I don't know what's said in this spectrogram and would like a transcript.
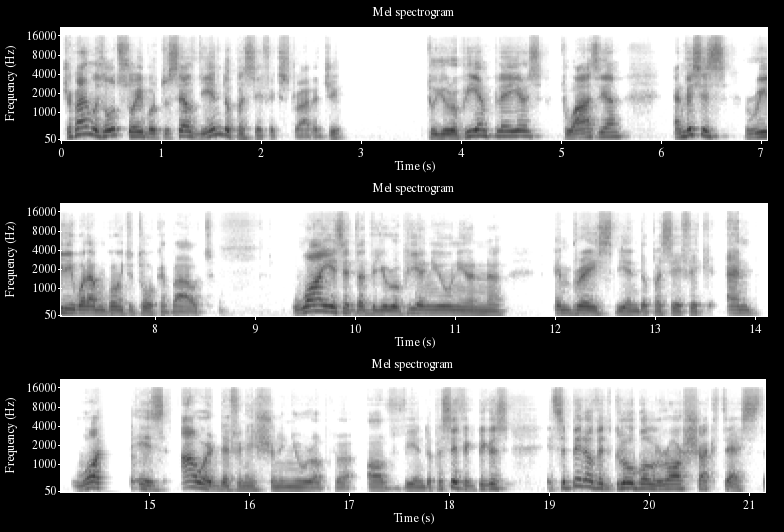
Japan was also able to sell the Indo-Pacific strategy to European players to ASEAN and this is really what I'm going to talk about why is it that the European Union embraced the Indo-Pacific, and what is our definition in Europe of the Indo-Pacific? Because it's a bit of a global Rorschach test.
